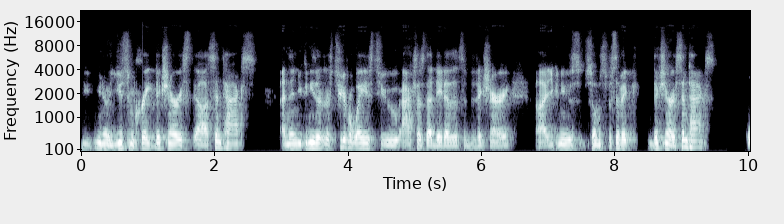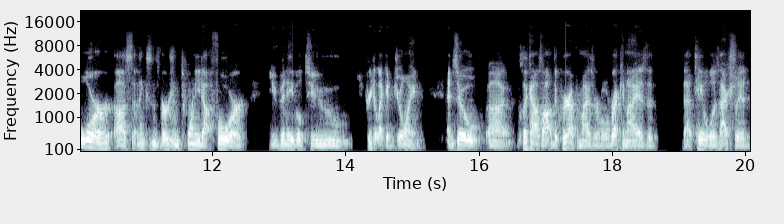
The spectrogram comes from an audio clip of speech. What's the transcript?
you, you, know, use some create dictionary uh, syntax. And then you can either, there's two different ways to access that data that's in the dictionary. Uh, you can use some specific dictionary syntax, or uh, I think since version 20.4, you've been able to treat it like a join. And so uh, ClickHouse, the query optimizer will recognize that that table is actually a,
